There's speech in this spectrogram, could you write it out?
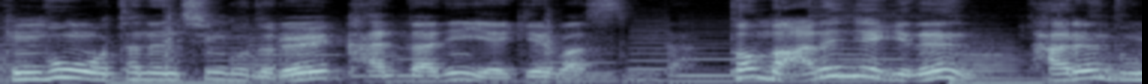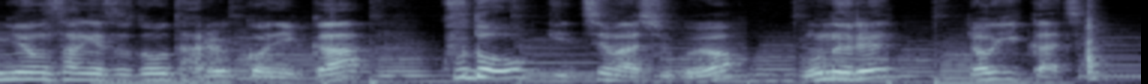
공부 못하는 친구들을 간단히 얘기해봤습니다. 더 많은 얘기는 다른 동영상에서도 다룰 거니까 구독 잊지 마시고요. 오늘은 여기까지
